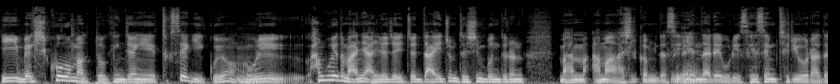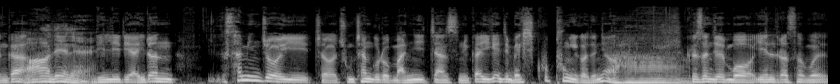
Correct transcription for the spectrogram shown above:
이 멕시코 음악도 굉장히 특색이 있고요. 음. 우리 한국에도 많이 알려져 있죠. 나이 좀 드신 분들은 아마- 아실 겁니다. 네. 옛날에 우리 세샘 트리오라든가 아, 네네. 릴리리아 이런 3인조의 저 중창 그룹 많이 있지 않습니까? 이게 이제 멕시코풍이거든요. 아. 그래서 이제 뭐 예를 들어서 뭐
